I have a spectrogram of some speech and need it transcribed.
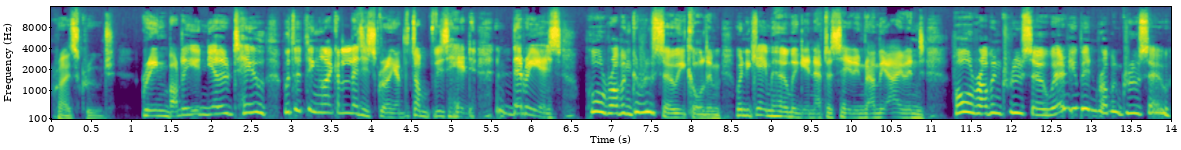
cried Scrooge. Green body and yellow tail, with a thing like a lettuce growing at the top of his head. And there he is. Poor Robin Crusoe, he called him, when he came home again after sailing round the island. Poor Robin Crusoe, where have you been, Robin Crusoe?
